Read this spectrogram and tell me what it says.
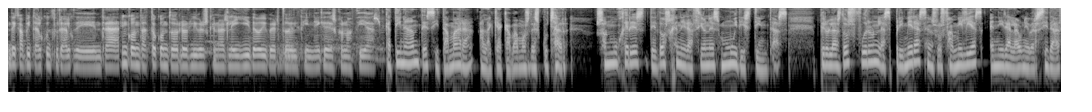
de capital cultural, de entrar en contacto con todos los libros que no has leído y ver todo el cine que desconocías. Katina antes y Tamara, a la que acabamos de escuchar, son mujeres de dos generaciones muy distintas, pero las dos fueron las primeras en sus familias en ir a la universidad,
